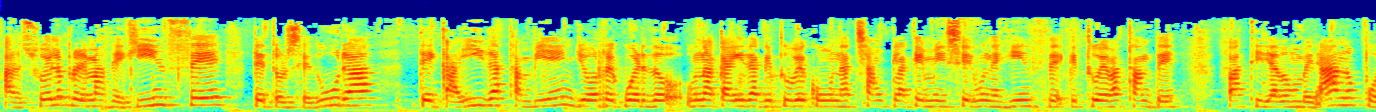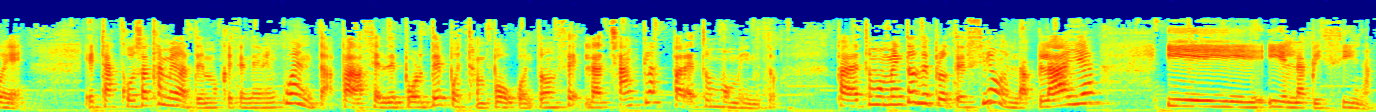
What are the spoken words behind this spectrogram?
al suelo, problemas de 15, de torcedura, de caídas también. Yo recuerdo una caída que tuve con una chancla que me hice un esguince, que estuve bastante fastidiado en verano, pues estas cosas también las tenemos que tener en cuenta. Para hacer deporte, pues tampoco. Entonces, las chanclas para estos momentos. Para estos momentos de protección en la playa y, en la piscina.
